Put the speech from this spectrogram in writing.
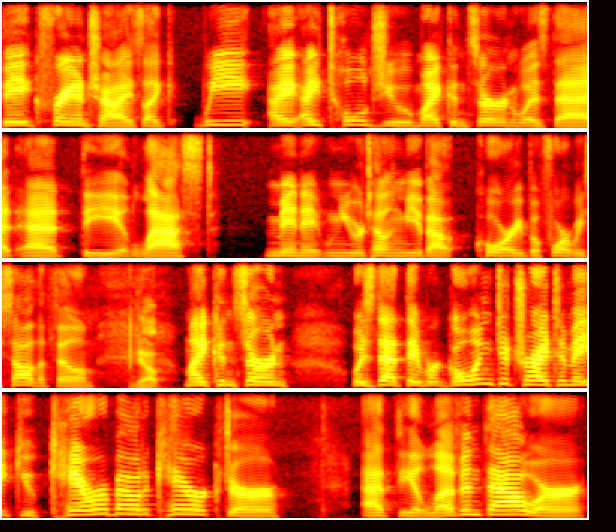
big franchise like we I, I told you my concern was that at the last minute when you were telling me about corey before we saw the film Yep. my concern was that they were going to try to make you care about a character at the 11th hour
